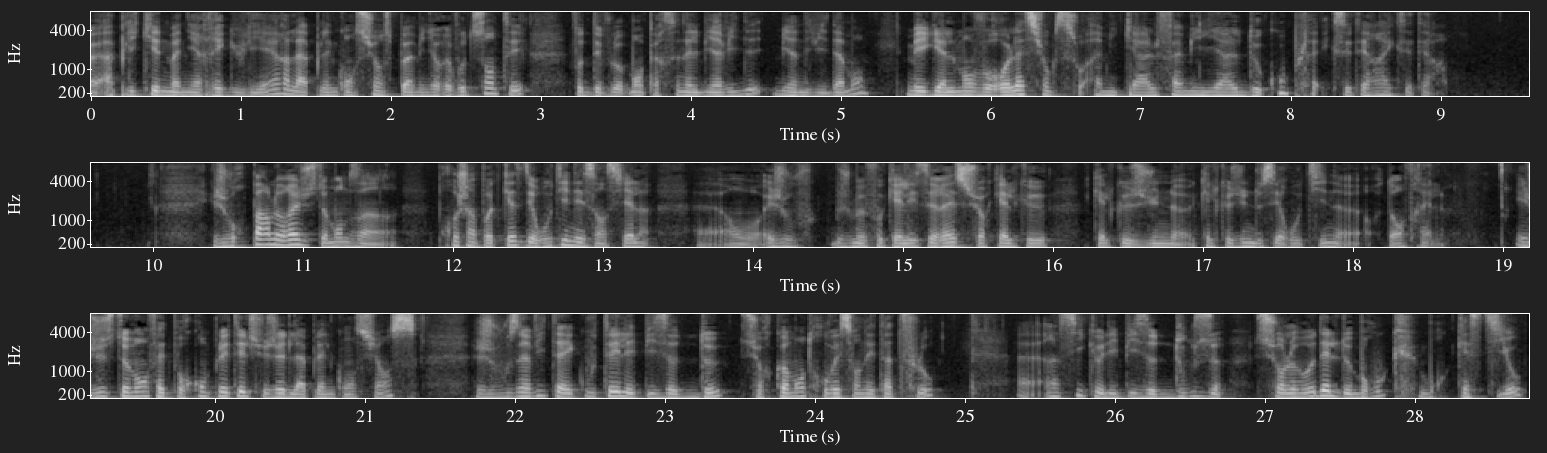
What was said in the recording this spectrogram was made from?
euh, appliquer de manière régulière, la pleine conscience peut améliorer votre santé, votre développement personnel bien, évidemment, mais également vos relations, que ce soit amicales, familiales, de couple, etc. etc. Et je vous reparlerai justement dans un prochain podcast des routines essentielles. Euh, et je, me focaliserai sur quelques, quelques-unes, quelques-unes de ces routines euh, d'entre elles. Et justement, en fait, pour compléter le sujet de la pleine conscience, je vous invite à écouter l'épisode 2 sur comment trouver son état de flow, euh, ainsi que l'épisode 12 sur le modèle de Brooke, Brooke Castillo,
